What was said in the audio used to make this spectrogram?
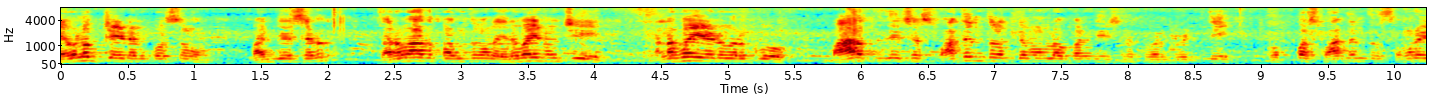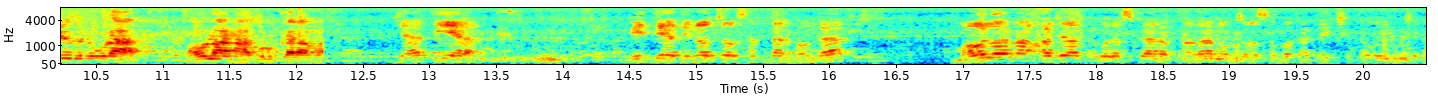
డెవలప్ చేయడం కోసం పనిచేశాడు. తర్వాత పంతొమ్మిది వందల ఇరవై నుంచి నలభై ఏడు వరకు భారతదేశ స్వాతంత్రోద్యమంలో పనిచేసినటువంటి వ్యక్తి గొప్ప స్వాతంత్ర సమరయోధుడు కూడా మౌలానా అబుల్ కలాం. జాతీయ విద్యా దినోత్సవ సందర్భంగా మౌలానా ఆజాద్ పురస్కార ప్రధానోత్సవ సభకు అధ్యక్షత వహించిన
